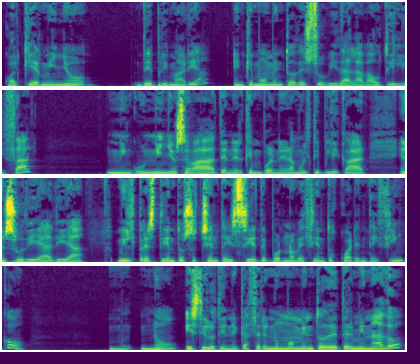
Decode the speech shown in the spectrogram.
cualquier niño de primaria en qué momento de su vida la va a utilizar. Ningún niño se va a tener que poner a multiplicar en su día a día 1387 por 945. Mm, no, y si lo tiene que hacer en un momento determinado,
